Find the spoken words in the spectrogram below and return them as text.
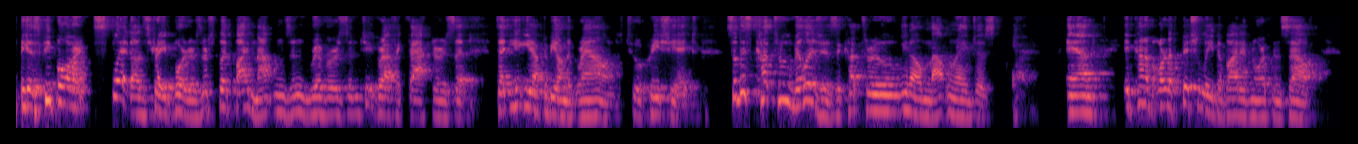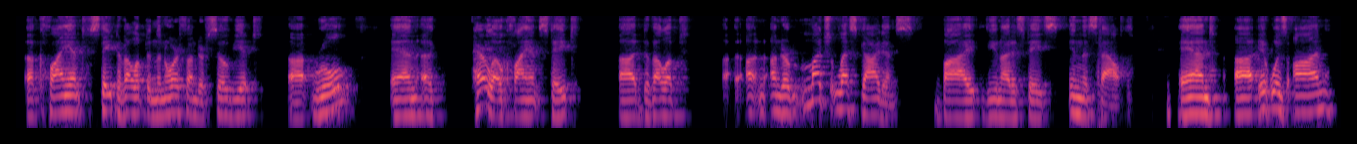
because people aren't split on straight borders. They're split by mountains and rivers and geographic factors that, that you, you have to be on the ground to appreciate. So this cut through villages, it cut through, you know, mountain ranges. And it kind of artificially divided North and South. A client state developed in the North under Soviet uh, rule, and a parallel client state uh, developed uh, under much less guidance by the United States in the South. And uh, it was on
